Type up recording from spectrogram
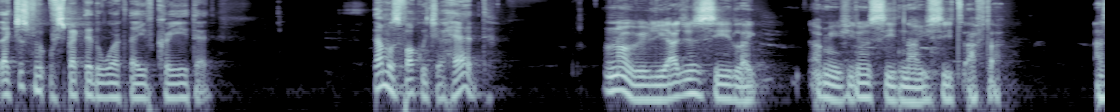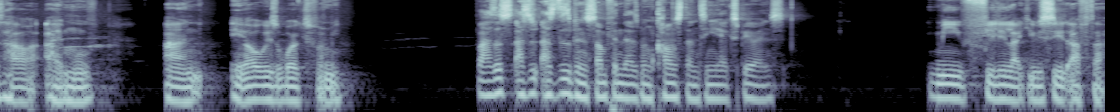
like just respected the work that you've created. That must fuck with your head. Not really. I just see it like, I mean, if you don't see it now, you see it after. That's how I move, and it always works for me. But has this has, has this been something that's been constant in your experience? Me feeling like you see it after.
